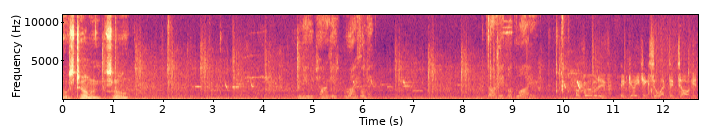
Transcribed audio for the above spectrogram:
that was Tillman, so... New target, Rifleman. Target acquired. Affirmative. Engaging selected target.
